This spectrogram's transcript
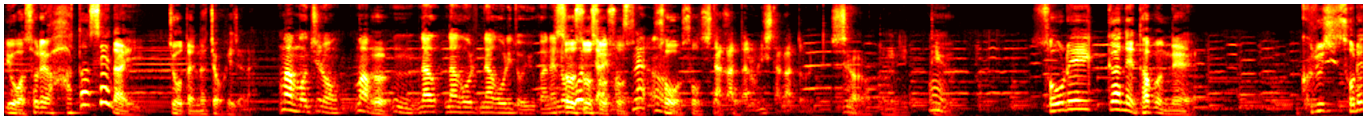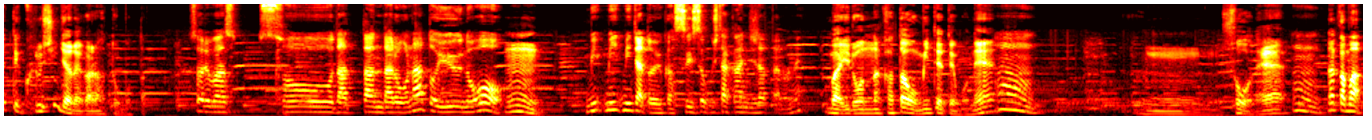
要はそれが果たせない状態になっちゃうわけじゃない。まあもちろんまあ、ううんんな名残名残というかねそう残そうそうそう。っちゃいますね。そうそうそうしたかったのにしたかったのに。しちゃうのにっていう、うん。それがね多分ね苦しそれって苦しいんじゃないかなと思った。それはそうだったんだろうなというのをうん。みみ見たというか推測した感じだったのね。まあいろんな方を見ててもね。うん。うんそうね。うん。なんかまあ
